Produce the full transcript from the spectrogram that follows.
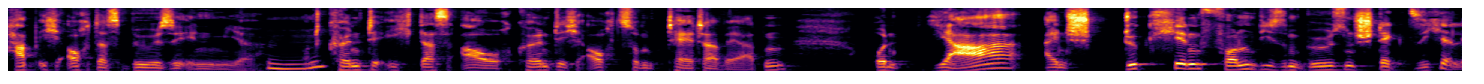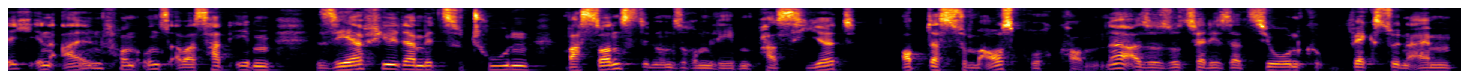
habe ich auch das Böse in mir? Mhm. Und könnte ich das auch? Könnte ich auch zum Täter werden? Und ja, ein Stückchen von diesem Bösen steckt sicherlich in allen von uns, aber es hat eben sehr viel damit zu tun, was sonst in unserem Leben passiert, ob das zum Ausbruch kommt. Ne? Also Sozialisation, wächst du in einem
